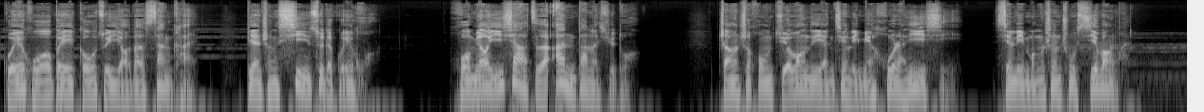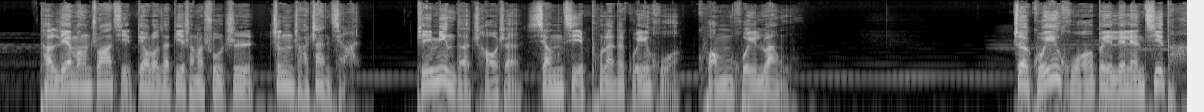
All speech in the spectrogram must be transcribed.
鬼火被狗嘴咬得散开，变成细碎的鬼火，火苗一下子暗淡了许多。张世宏绝望的眼睛里面忽然一喜。心里萌生出希望来，他连忙抓起掉落在地上的树枝，挣扎站起来，拼命地朝着相继扑来的鬼火狂挥乱舞。这鬼火被连连击打，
